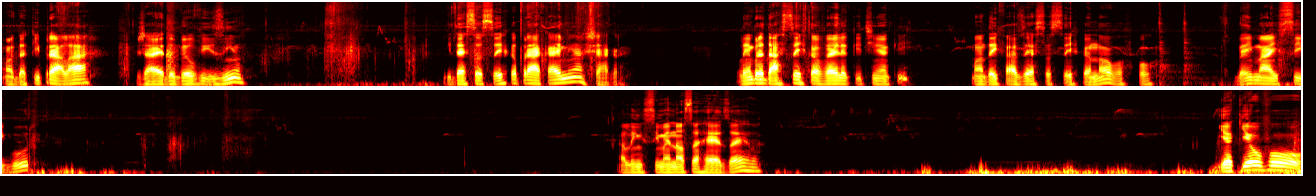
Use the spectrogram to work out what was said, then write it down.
Ó, daqui para lá já é do meu vizinho. E dessa cerca para cá é minha chácara. Lembra da cerca velha que tinha aqui? Mandei fazer essa cerca nova, ficou bem mais seguro. Ali em cima é nossa reserva. E aqui eu vou,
